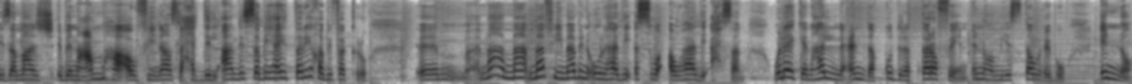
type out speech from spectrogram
إذا ماج ابن عمها أو في ناس لحد الآن لسه بهي الطريقة بيفكروا. أم، ما ما ما في ما بنقول هذه أسوأ أو هذه أحسن. ولكن هل عندك قدرة طرفين إنهم يستوعبوا إنه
